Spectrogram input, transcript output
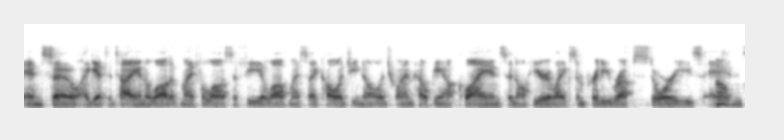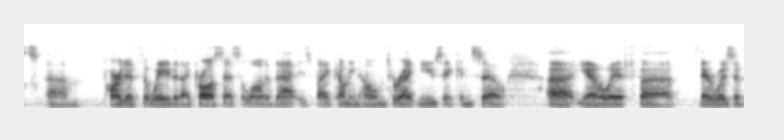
And so I get to tie in a lot of my philosophy, a lot of my psychology knowledge when I'm helping out clients, and I'll hear like some pretty rough stories. Oh. And oh. um, part of the way that I process a lot of that is by coming home to write music. And so, uh, you know, if uh, there was a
